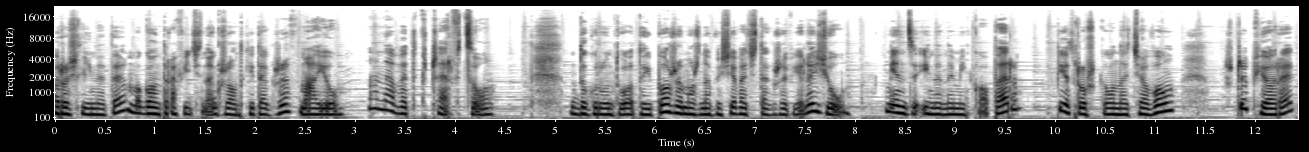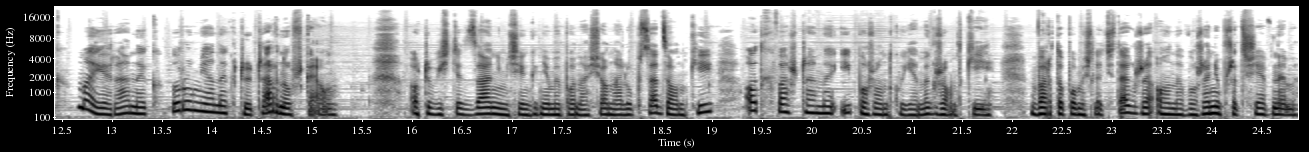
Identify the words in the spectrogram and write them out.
Rośliny te mogą trafić na grządki także w maju, a nawet w czerwcu. Do gruntu o tej porze można wysiewać także wiele ziół, między innymi koper, pietruszkę naciową, szczypiorek, majeranek, rumianek czy czarnuszkę. Oczywiście zanim sięgniemy po nasiona lub sadzonki, odchwaszczamy i porządkujemy grządki. Warto pomyśleć także o nawożeniu przedsiewnym.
